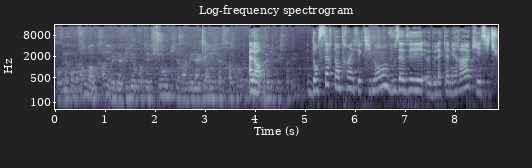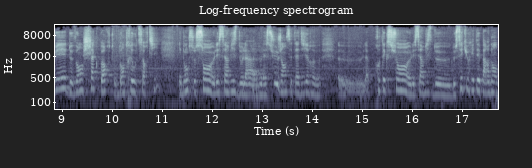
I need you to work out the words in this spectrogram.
Pour bien comprendre, dans le train, il y avait de la vidéoprotection qui ramenait la gare jusqu'à Strasbourg. Alors, dans certains trains, effectivement, vous avez euh, de la caméra qui est située devant chaque porte d'entrée ou de sortie. Et donc, ce sont euh, les services de la, de SUGE, hein, c'est-à-dire euh, la protection, les services de, sécurité pardon,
